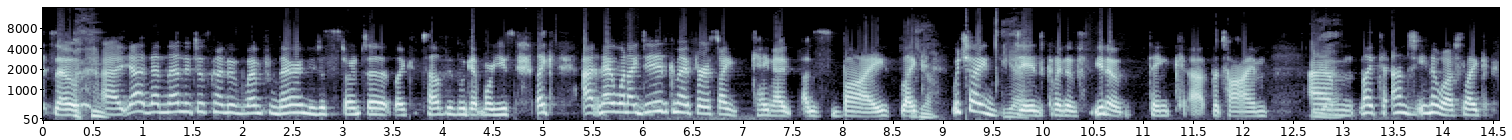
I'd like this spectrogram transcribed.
so uh, yeah, then then it just kind of went from there, and you just start to like tell people get more used. Like uh, now, when I did come out first, I came out as bi, like Yeah. which I Yeah. did kind of you know think at the time. Um, Yeah. like and you know what, like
